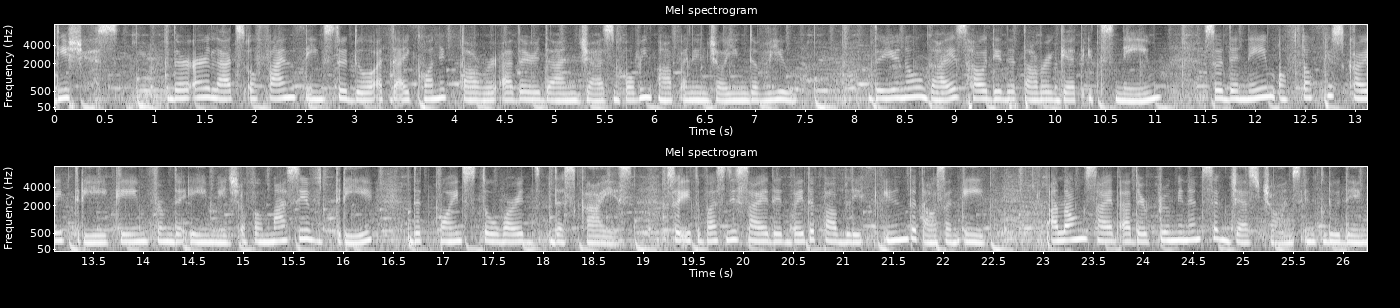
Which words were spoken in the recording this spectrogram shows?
dishes. There are lots of fun things to do at the iconic tower other than just going up and enjoying the view. Do you know guys how did the tower get its name? So the name of Sky Tree came from the image of a massive tree that points toward the skies. So it was decided by the public in 2008 alongside other prominent suggestions including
